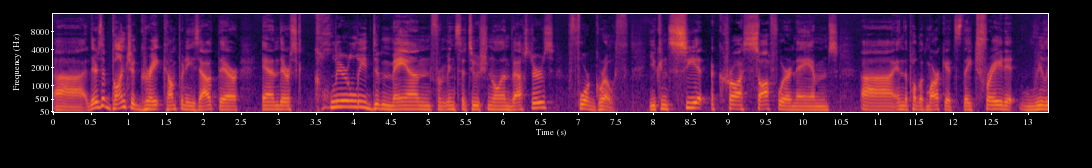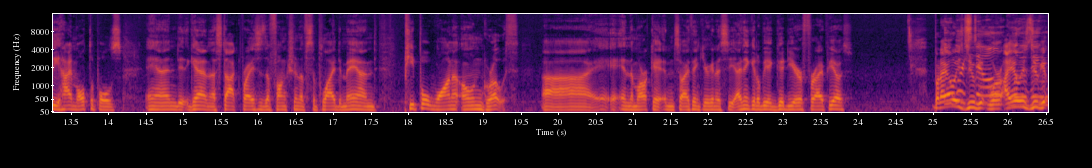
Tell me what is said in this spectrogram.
Uh, there's a bunch of great companies out there, and there's clearly demand from institutional investors for growth. You can see it across software names uh, in the public markets. They trade at really high multiples. And again, the stock price is a function of supply demand. People want to own growth uh, in the market. And so I think you're going to see, I think it'll be a good year for IPOs. But I always do get worried. I always do get.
